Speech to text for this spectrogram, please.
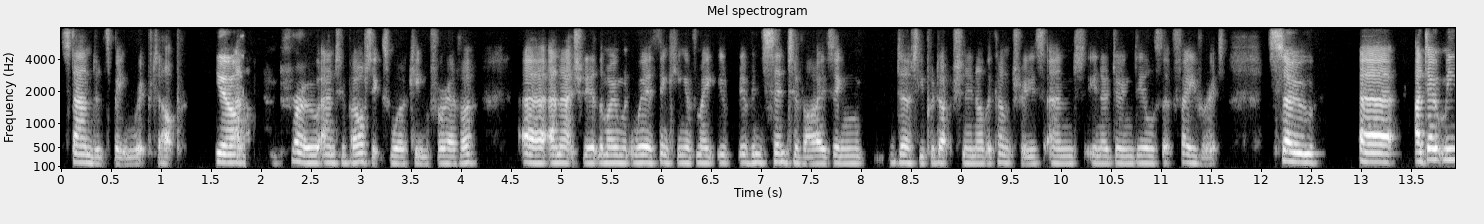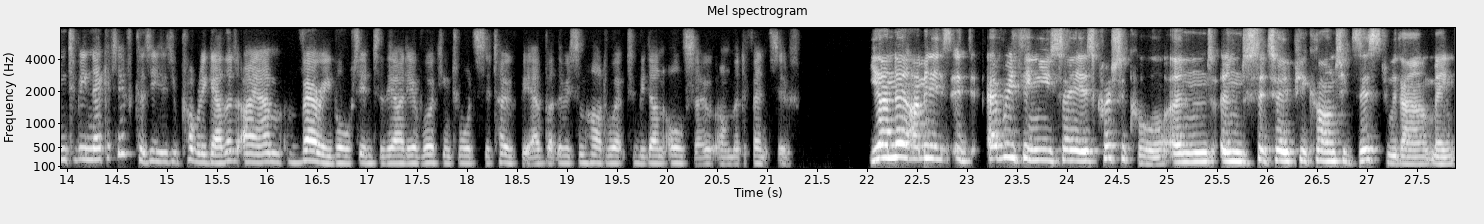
standards being ripped up. Yeah. pro antibiotics working forever. Uh, and actually at the moment we're thinking of make of incentivizing dirty production in other countries and you know doing deals that favor it. So uh, I don't mean to be negative because as you probably gathered I am very bought into the idea of working towards Sitopia but there is some hard work to be done also on the defensive Yeah, no, I mean, it's it, everything you say is critical, and and Sitopia can't exist without main,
